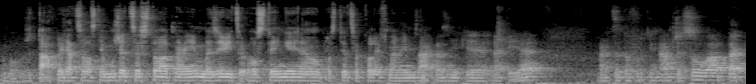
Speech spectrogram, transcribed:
nebo že ta aplikace vlastně může cestovat, nevím, mezi více hostingy nebo prostě cokoliv, nevím, zákazník je, jaký je, a chce to furt někam přesouvat, tak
